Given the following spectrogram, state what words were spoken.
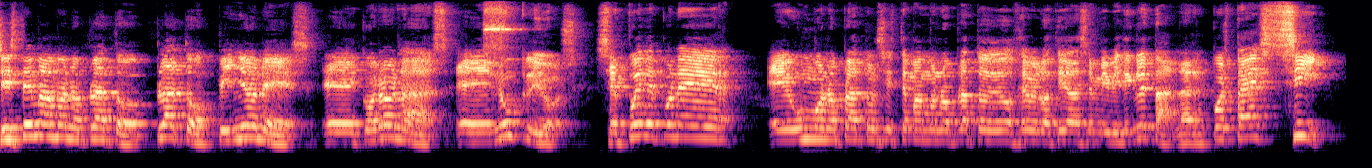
Sistema monoplato, platos, piñones, eh, coronas, eh, núcleos. ¿Se puede poner eh, un monoplato, un sistema monoplato de 12 velocidades en mi bicicleta? La respuesta es sí.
